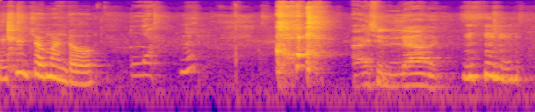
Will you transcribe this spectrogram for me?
ഏറ്റവും ചുമ ഉണ്ടോ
